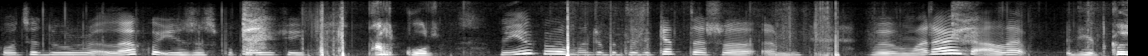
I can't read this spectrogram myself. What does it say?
оце дуже легко і заспокоюючий паркур. Ну, інколи може бути таке, те, що ем, ви вмираєте, але рідко.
